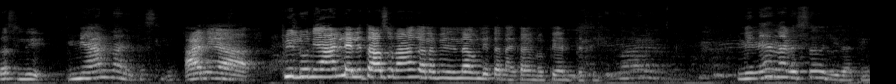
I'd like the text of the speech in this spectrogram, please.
तसली. मी आणणार आहे तसली. आणि पिलूने आणलेले तर अजून अंगाला बिली लावले का नाही? काय नो पॅन्ट ती. मी नेणार आहे सहलीला ती.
